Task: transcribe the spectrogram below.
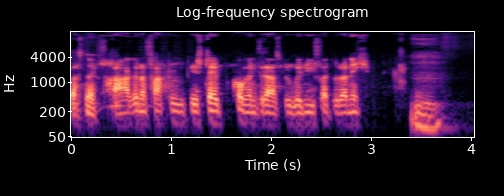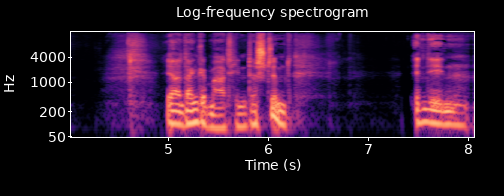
Du hast eine Frage, eine fachliche gestellt bekommen, entweder hast du geliefert oder nicht. Hm. Ja, danke Martin, das stimmt. In den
